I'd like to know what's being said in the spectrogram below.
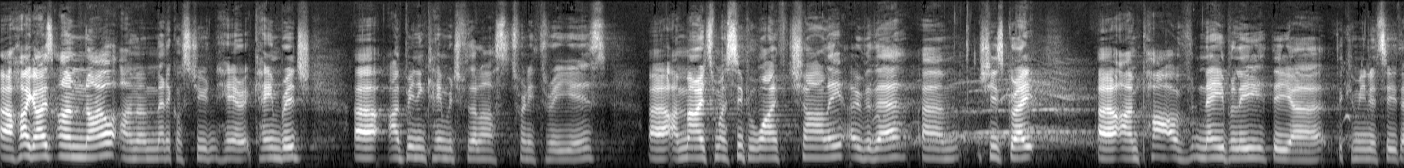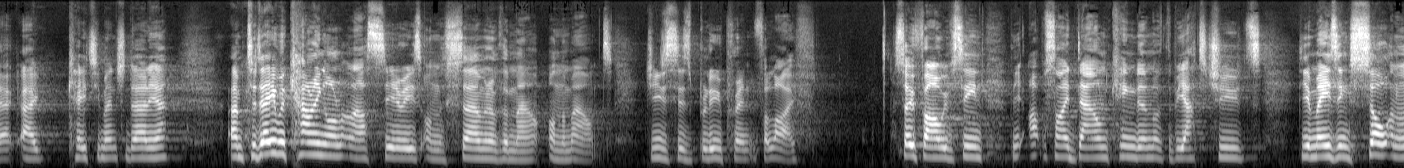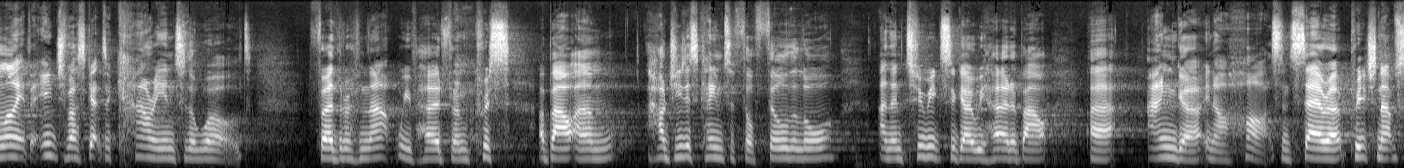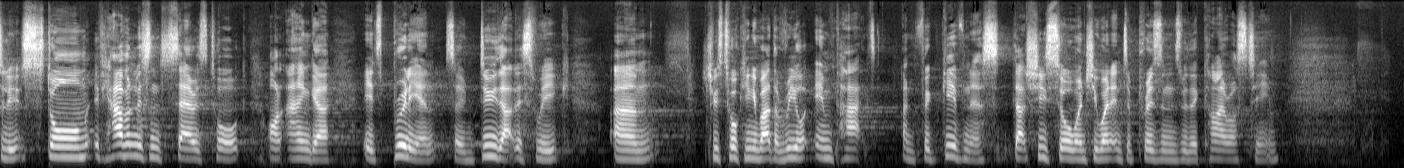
Uh, hi, guys. I'm Niall. I'm a medical student here at Cambridge. Uh, I've been in Cambridge for the last 23 years. Uh, I'm married to my super wife, Charlie, over there. Um, she's great. Uh, I'm part of Neighbourly, the, uh, the community that uh, Katie mentioned earlier. Um, today, we're carrying on our series on the Sermon of the Mount, on the Mount, Jesus' blueprint for life. So far, we've seen the upside down kingdom of the Beatitudes, the amazing salt and light that each of us get to carry into the world. Further from that, we've heard from Chris about um, how Jesus came to fulfill the law. And then two weeks ago, we heard about uh, anger in our hearts. And Sarah preached an absolute storm. If you haven't listened to Sarah's talk on anger, it's brilliant. So do that this week. Um, she was talking about the real impact and forgiveness that she saw when she went into prisons with the Kairos team.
